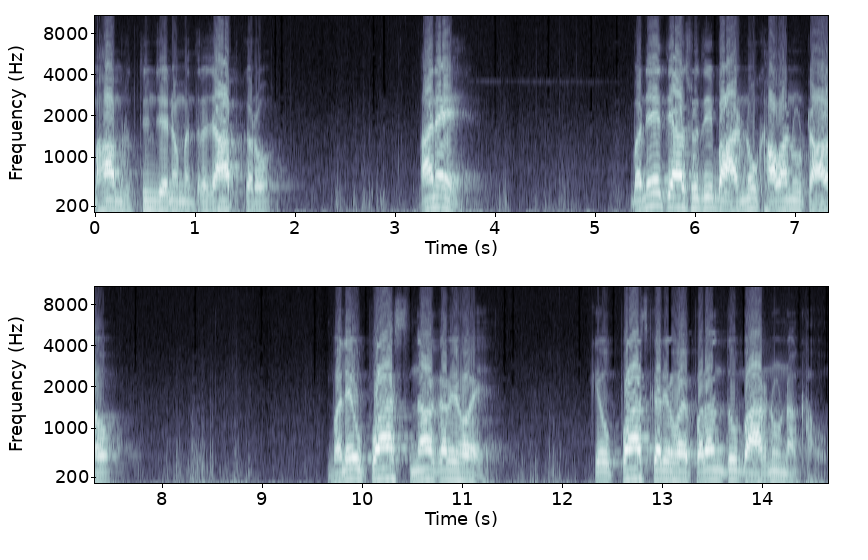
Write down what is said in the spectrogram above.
મહામૃત્યુંજયનો મંત્ર જાપ કરો. અને બને ત્યાં સુધી બહારનું ખાવાનું ટાળો. ભલે ઉપવાસ ન કર્યો હોય કે ઉપવાસ કર્યો હોય, પરંતુ બહારનું ન ખાઓ.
